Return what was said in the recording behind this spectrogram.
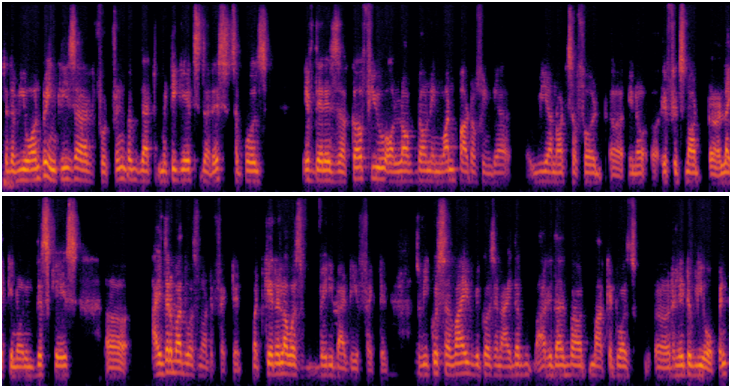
So that we want to increase our footprint, but that mitigates the risk. Suppose if there is a curfew or lockdown in one part of India, we are not suffered. Uh, you know, if it's not uh, like you know, in this case, uh, Hyderabad was not affected, but Kerala was very badly affected. So we could survive because in either Hyderabad market was uh, relatively open.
